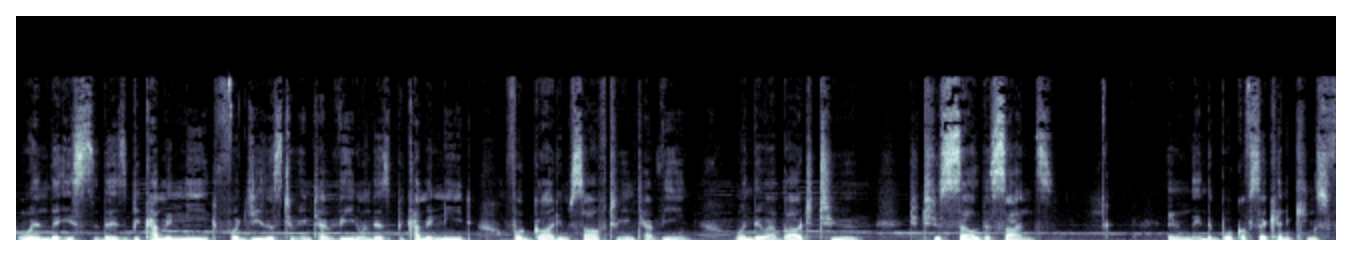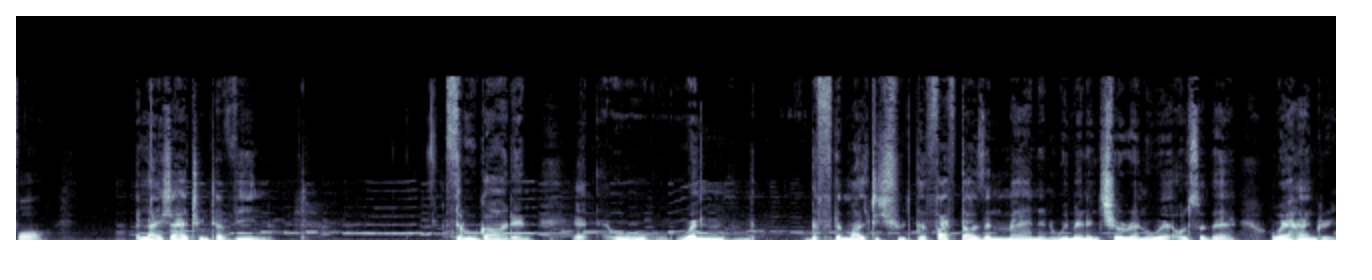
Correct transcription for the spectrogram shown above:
when there is there's become a need for Jesus to intervene, when there's become a need for God Himself to intervene, when they were about to to, to sell the sons. In, in the book of Second Kings 4, Elisha had to intervene through God. And uh, when the, the multitude, the 5,000 men and women and children who were also there, were hungry,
